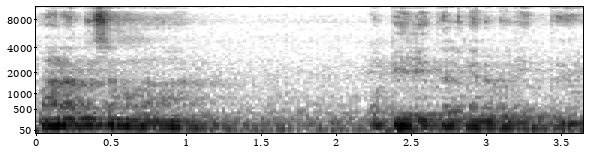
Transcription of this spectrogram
Para doon sa mga papili talaga na maghintay.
